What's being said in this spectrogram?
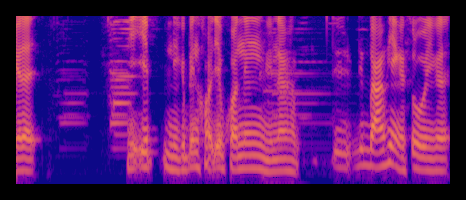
ก็ได้ นี่ F นี่ก็เป็นคอร์ด F คอหนึ่งนี่นะครับบางเพลงก็สโลว์อย่างนี้ก็ได้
